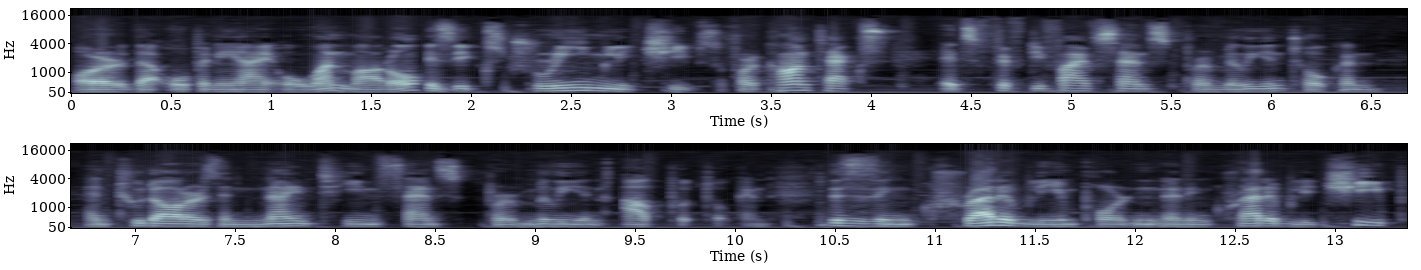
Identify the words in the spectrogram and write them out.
or the OpenAI o1 model is extremely cheap. So for context, it's 55 cents per million token and $2.19 per million output token. This is incredibly important and incredibly cheap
